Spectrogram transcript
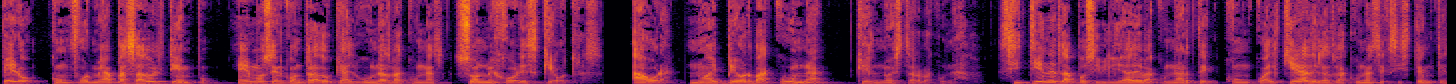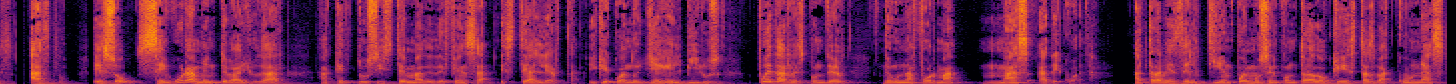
Pero conforme ha pasado el tiempo, hemos encontrado que algunas vacunas son mejores que otras. Ahora, no hay peor vacuna que el no estar vacunado. Si tienes la posibilidad de vacunarte con cualquiera de las vacunas existentes, hazlo. Eso seguramente va a ayudar a que tu sistema de defensa esté alerta y que cuando llegue el virus pueda responder de una forma más adecuada. A través del tiempo hemos encontrado que estas vacunas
